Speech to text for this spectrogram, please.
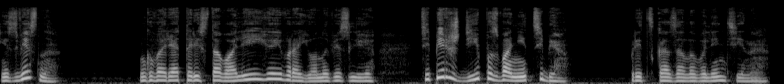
известно? Говорят, арестовали ее и в район увезли. Теперь жди, позвонит тебе, предсказала Валентина.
